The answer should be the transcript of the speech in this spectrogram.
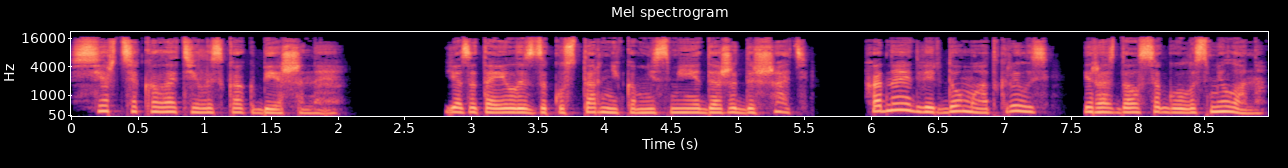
Сердце колотилось, как бешеное. Я затаилась за кустарником, не смея даже дышать. Входная дверь дома открылась, и раздался голос Милана.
